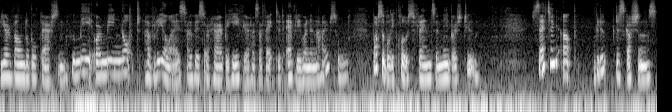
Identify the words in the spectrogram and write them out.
your vulnerable person who may or may not have realised how his or her behaviour has affected everyone in the household possibly close friends and neighbours too. Setting up group discussions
